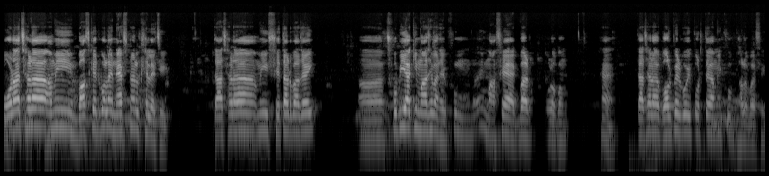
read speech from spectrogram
পড়া ছাড়া আমি বাস্কেটবলে ন্যাশনাল খেলেছি। তাছাড়া আমি সেতার বাজাই ছবি আঁকি মাঝে মাঝে, খুব মাসে একবার ওরকম হ্যাঁ। তাছাড়া গল্পের বই পড়তে আমি খুব ভালোবাসি।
